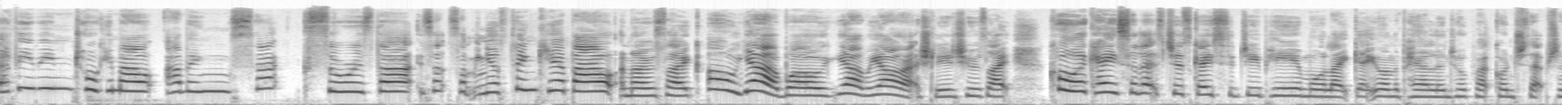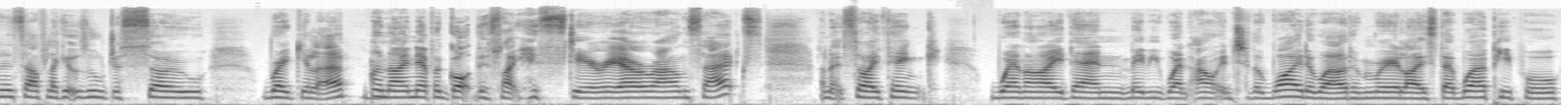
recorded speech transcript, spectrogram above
Have you been talking about having sex, or is that is that something you're thinking about? And I was like, Oh, yeah, well, yeah, we are actually. And she was like, Cool, okay, so let's just go to the GP and we'll like get you on the pill and talk about contraception and stuff. Like it was all just so regular, and I never got this like hysteria around sex. And so I think when I then maybe went out into the wider world and realized there were people,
